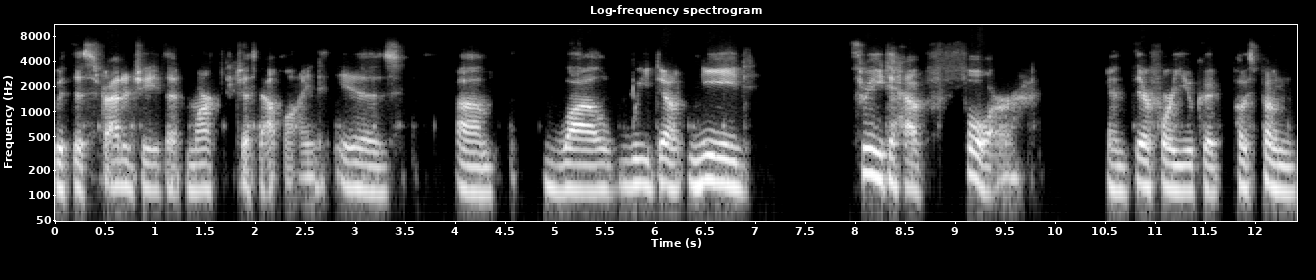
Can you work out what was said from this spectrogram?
with this strategy that Mark just outlined is um, while we don't need three to have four, and therefore you could postpone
